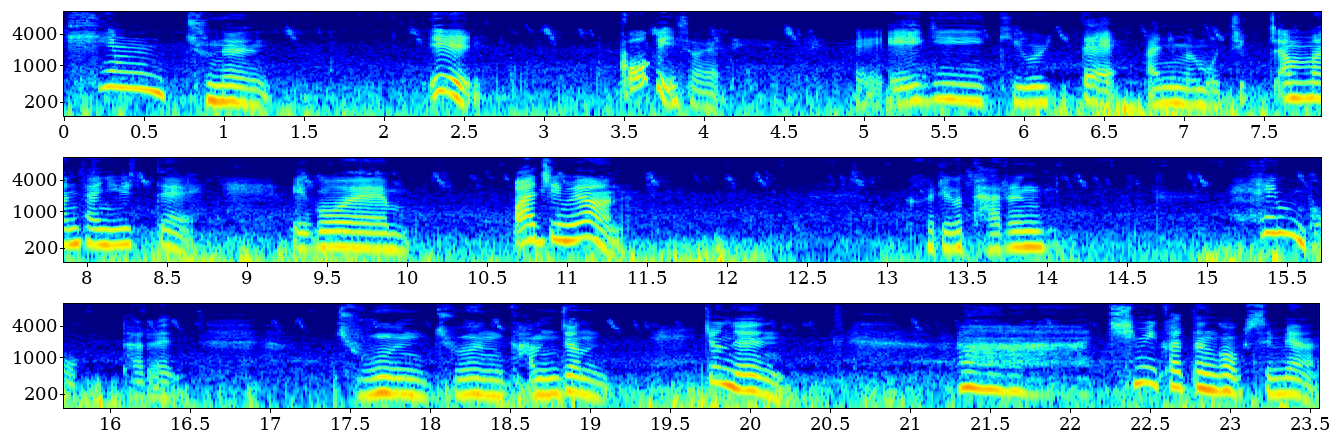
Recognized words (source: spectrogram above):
힘 주는 일 꼭 있어야 돼. 예, 애기 키울 때 아니면 뭐 직장만 다닐 때 이거에 빠지면 그리고 다른 행복 다른 좋은 좋은 감정 해주는 아, 취미 같은 거 없으면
